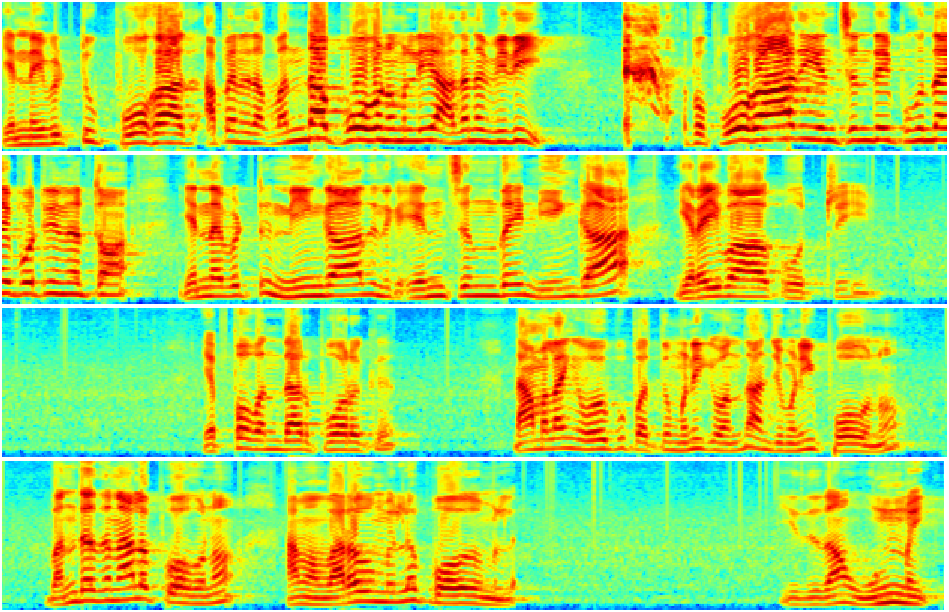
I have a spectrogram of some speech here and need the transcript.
என்னை விட்டு போகாது. அப்போ என்ன வந்தால் போகணும் இல்லையா? அதனை விதி. அப்போ போகாது என் சிந்தை புகுந்தாய் போற்றின்னு அர்த்தம். என்னை விட்டு நீங்காது என் சிந்தை நீங்கா இறைவா போற்றி. எப்போ வந்தார் போகிறக்கு நாமெல்லாம் இங்கே வகுப்பு பத்து மணிக்கு வந்து அஞ்சு மணிக்கு போகணும். வந்ததுனால போகணும். அவன் வரவும் இல்லை போகவும் இல்லை. இதுதான் உண்மை.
